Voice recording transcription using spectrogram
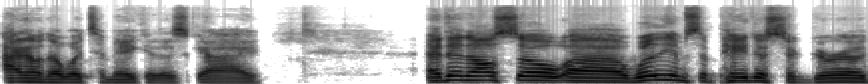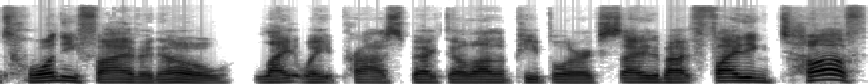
I don't know what to make of this guy. And then also uh, William Zepeda Segura, 25 and 0, lightweight prospect. A lot of people are excited about fighting tough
